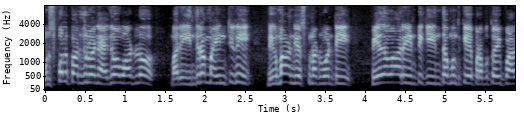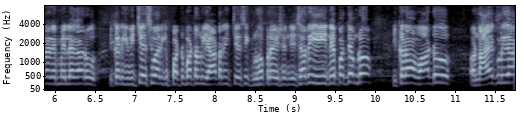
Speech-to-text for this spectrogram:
మున్సిపల్ పరిధిలోని ఐదో వార్డులో మరి ఇందిరమ్మ ఇంటిని నిర్మాణం చేసుకున్నటువంటి పేదవారి ఇంటికి ఇంత ముందుకే ప్రభుత్వ పాలన ఎమ్మెల్యే గారు ఇక్కడికి విచ్చేసి వారికి పట్టుబట్టలు యాటనిచ్చేసి గృహప్రవేశం చేశారు. ఈ నేపథ్యంలో ఇక్కడ వార్డు నాయకులుగా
